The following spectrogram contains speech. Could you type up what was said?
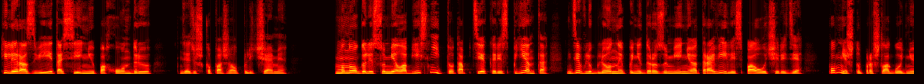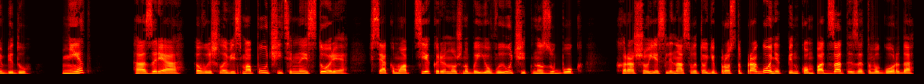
или развеет осеннюю похондрию. Дядюшка пожал плечами. Много ли сумел объяснить тот аптекарь из Пьента, где влюбленные по недоразумению отравились по очереди? Помнишь ту прошлогоднюю беду? Нет? А зря. Вышла весьма поучительная история. Всякому аптекарю нужно бы ее выучить на зубок. Хорошо, если нас в итоге просто прогонят пинком под зад из этого города.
